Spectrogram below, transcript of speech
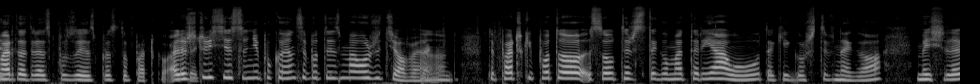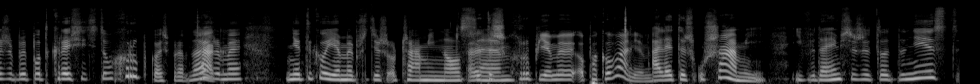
Marta teraz pozuje z prostopaczką. Ale Tak. rzeczywiście jest to niepokojące, bo to jest mało życiowe. Tak. No, te paczki po to są też z tego materiału takiego sztywnego, myślę, żeby podkreślić tą chrupkość, prawda? Tak. Że my nie tylko jemy przecież oczami, nosem, Ale też chrupiemy opakowaniem. ale też uszami. I wydaje mi się, że to nie jest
